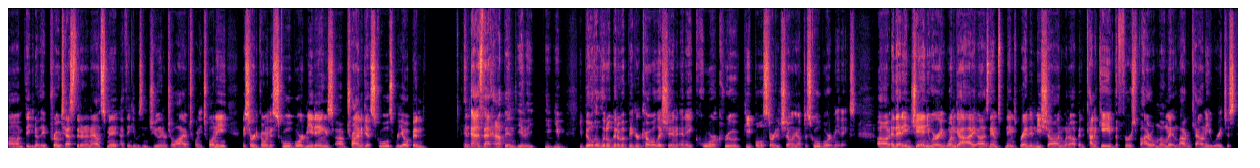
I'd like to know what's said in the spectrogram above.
Um, that you know they protested an announcement. I think it was in June or July of 2020. They started going to school board meetings, um, trying to get schools reopened. And as that happened, you know, you, you you build a little bit of a bigger coalition, and a core crew of people started showing up to school board meetings. Um, and then in January, one guy, uh, his name's, name's Brandon Michon, went up and kind of gave the first viral moment in Loudoun County where he just,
